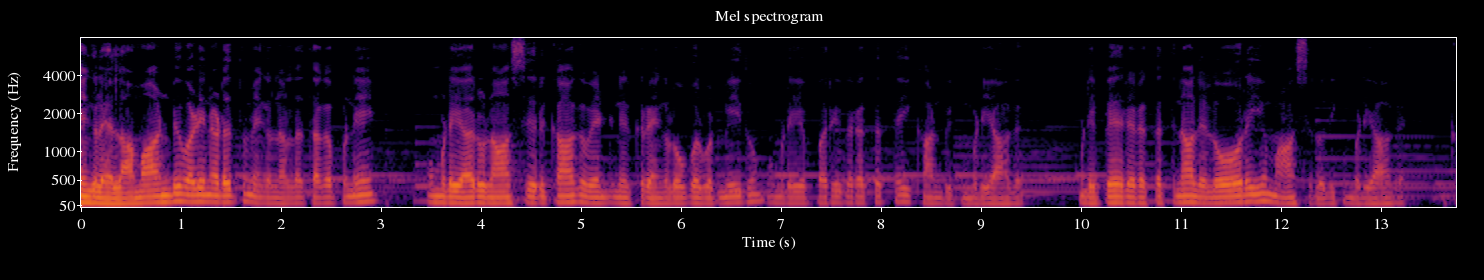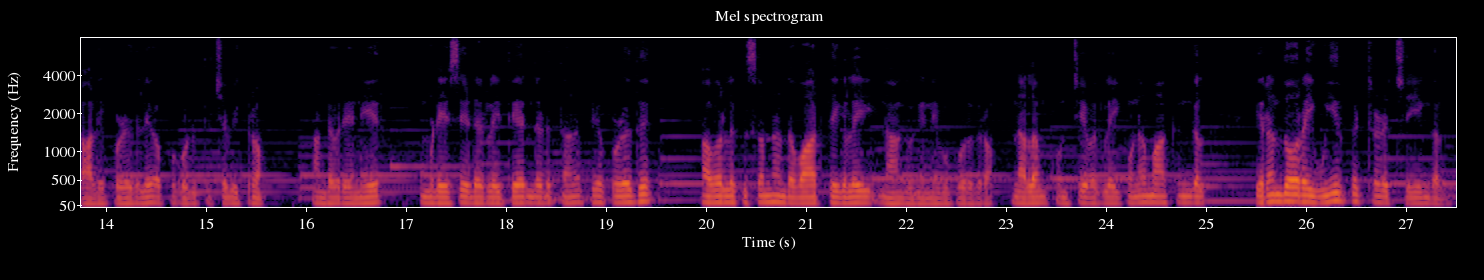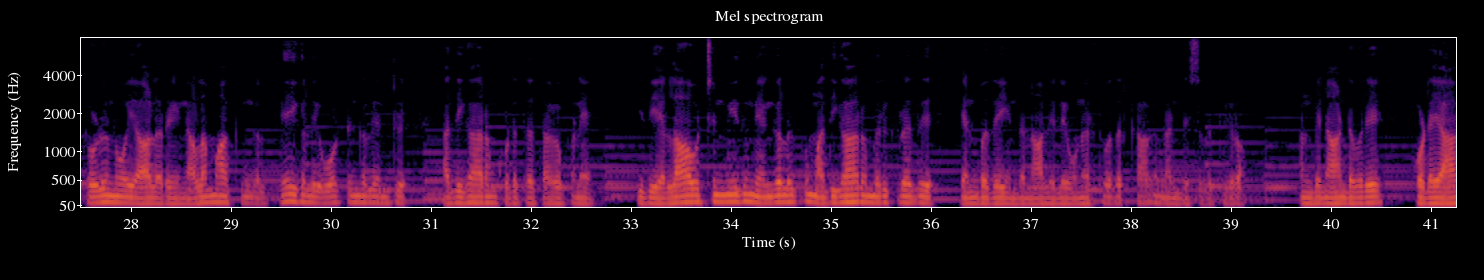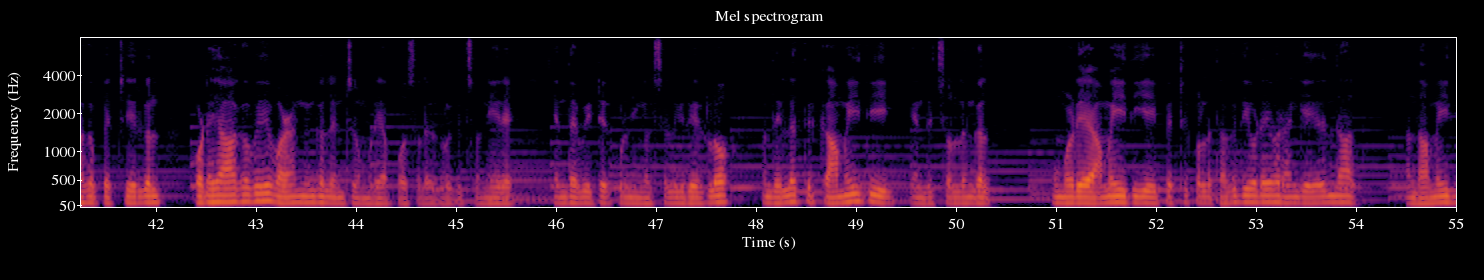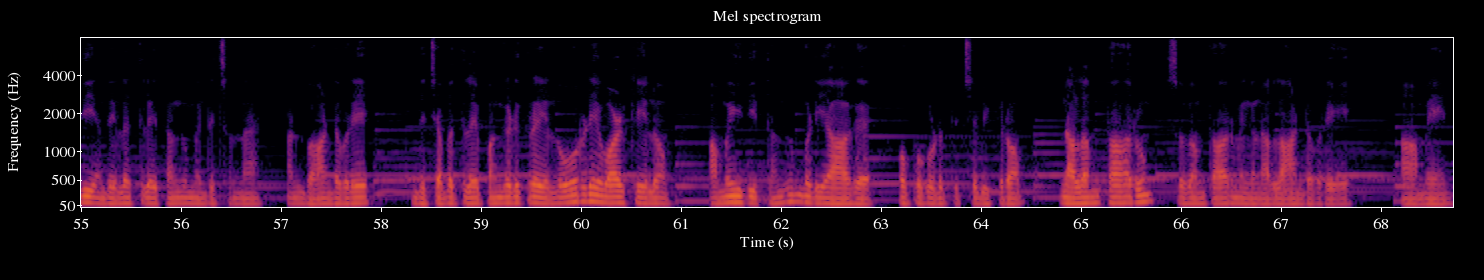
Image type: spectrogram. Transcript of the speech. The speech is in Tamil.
எங்களை எல்லாம் ஆண்டு வழி நடத்தும் எங்கள் நல்ல தகப்பனே உம்முடைய அருள் ஆசிரியருக்காக வேண்டி நிற்கிற எங்கள் ஒவ்வொருவர் மீதும் உம்முடைய பரிவிறக்கத்தை காண்பிக்கும்படியாக உம்முடைய பேரிறக்கத்தினால் எல்லோரையும் ஆசிர்வதிக்கும்படியாக காலை பொழுதிலே ஒப்பு கொடுத்து செபிக்கிறோம். ஆண்டவரே நீர் உம்முடைய சீடர்களை தேர்ந்தெடுத்து அனுப்பிய பொழுது அவர்களுக்கு சொன்ன அந்த வார்த்தைகளை நாங்கள் நினைவு கூறுகிறோம். நலம் குன்றியவர்களை குணமாக்குங்கள். இறந்தோரை உயிர் பெற்றெழச் செய்யுங்கள். தொழுநோயாளரை நலமாக்குங்கள். பேய்களை ஓட்டுங்கள் என்று அதிகாரம் கொடுத்த தகப்பனே இது எல்லாவற்றின் மீதும் எங்களுக்கும் அதிகாரம் இருக்கிறது என்பதை இந்த நாளிலே உணர்த்துவதற்காக நன்றி செலுத்துகிறோம். அன்பின் ஆண்டவரே கொடையாக பெற்றீர்கள். கொடையாகவே வழங்குங்கள் என்று உம்முடைய அப்போ சிலர்களுக்கு சொன்னீரே. எந்த வீட்டிற்குள் நீங்கள் செல்கிறீர்களோ அந்த இல்லத்திற்கு அமைதி என்று சொல்லுங்கள். உம்முடைய அமைதியை பெற்றுக்கொள்ள தகுதியுடையவர் அங்கே இருந்தால் அந்த அமைதி அந்த இல்லத்திலே தங்கும் என்று சொன்ன அன்பு ஆண்டவரே இந்த ஜபத்திலே பங்கெடுக்கிற எல்லோருடைய வாழ்க்கையிலும் அமைதி தங்கும்படியாக ஒப்பு கொடுத்து செபிக்கிறோம் நலம் தாரும் சுகம் தாரும் எங்கள் நல்ல ஆண்டவரே. ஆமேன்.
